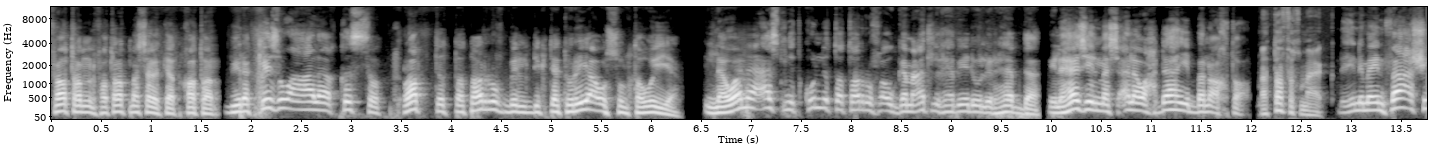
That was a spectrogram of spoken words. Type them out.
فترة من الفترات مثلا كانت قطر بيركزوا على قصة ربط التطرف بالديكتاتورية أو السلطوية. لو أنا أسند كل التطرف أو الجماعات الإرهابية دي والإرهاب ده إلى هذه المسألة وحدها يبقى أنا أخطأت. أتفق معاك. لأن ما ينفعش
